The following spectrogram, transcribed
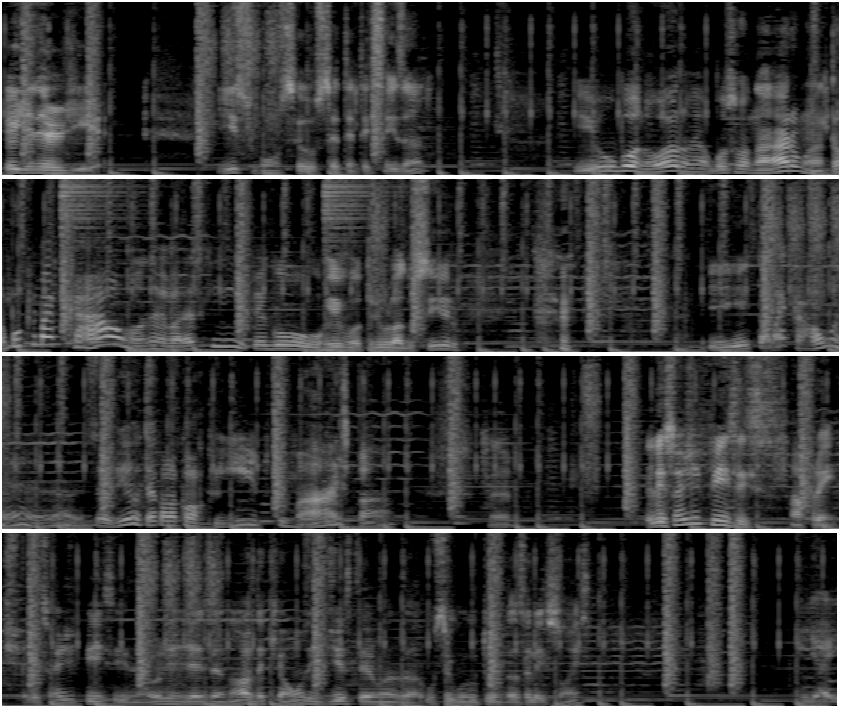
cheio de energia. Isso com seus 76 anos. E o Bonoro, né? O Bolsonaro, mano, tá um pouco mais calmo, né? Parece que pegou o Rivotril lá do Ciro. E tá mais calmo, né? Você viu? Até colocar óculos e tudo mais, pá. Né? Eleições difíceis na frente. Eleições difíceis, né? Hoje é dia 19, daqui a 11 dias teremos o segundo turno das eleições. E aí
